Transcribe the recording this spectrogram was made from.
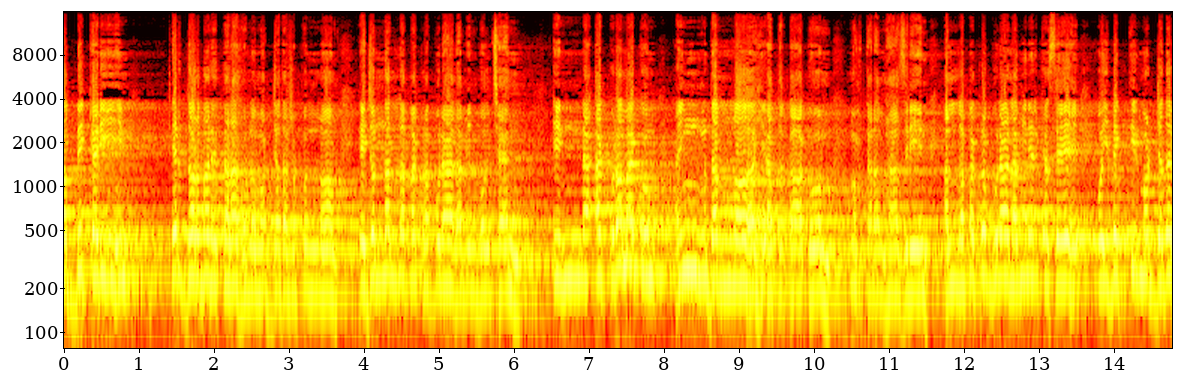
রব্বে করিম, এর দরবারে তারা হলো মর্যাদা সম্পন্ন এই জন্য আল্লাহ পাক রব্বুল আলামিন বলছেন মর্যাদা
